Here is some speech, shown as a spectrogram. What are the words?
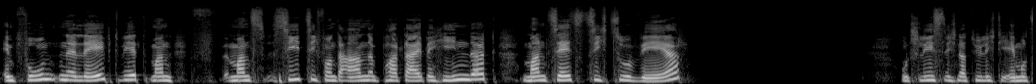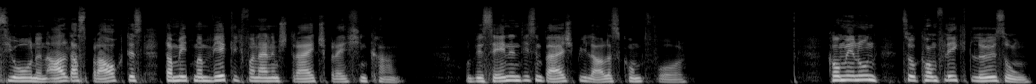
empfunden, erlebt wird. Man, man sieht sich von der anderen Partei behindert. Man setzt sich zur Wehr und schließlich natürlich die Emotionen. All das braucht es, damit man wirklich von einem Streit sprechen kann. Und wir sehen in diesem Beispiel, alles kommt vor. Kommen wir nun zur Konfliktlösung.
